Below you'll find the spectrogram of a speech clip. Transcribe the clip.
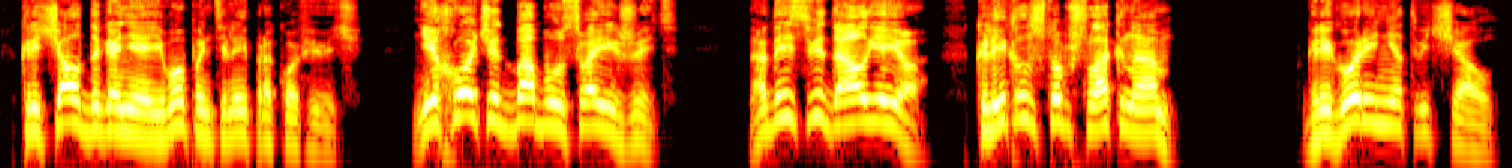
— кричал, догоняя его Пантелей Прокофьевич. «Не хочет бабу у своих жить! Надо и свидал ее! Кликал, чтоб шла к нам!» Григорий не отвечал.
